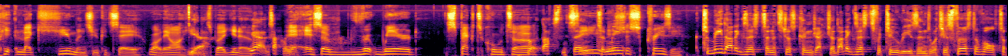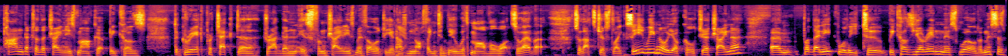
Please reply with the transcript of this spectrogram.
pe- like humans you could say well they are humans Yeah. but you know Yeah, exactly, it's a r- weird spectacle to But that's the see to me- it's just crazy to me, that exists, and it's just conjecture. That exists for two reasons, which is first of all to pander to the Chinese market because the Great Protector dragon is from Chinese mythology. It has nothing to do with Marvel whatsoever. So that's just like, see, we know your culture, China. Um, but then equally to because you're in this world, and this is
